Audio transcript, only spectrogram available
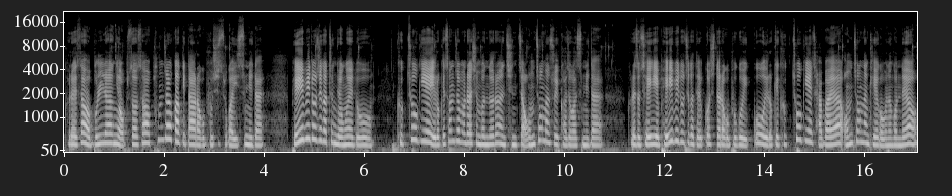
그래서 물량이 없어서 품절각이다라고 보실 수가 있습니다. 베이비 도지 같은 경우에도 극초기에 이렇게 선점을 하신 분들은 진짜 엄청난 수익 가져갔습니다. 그래서 제2의 베이비 도지가 될 것이다라고 보고 있고 이렇게 극초기에 잡아야 엄청난 기회가 오는 건데요.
